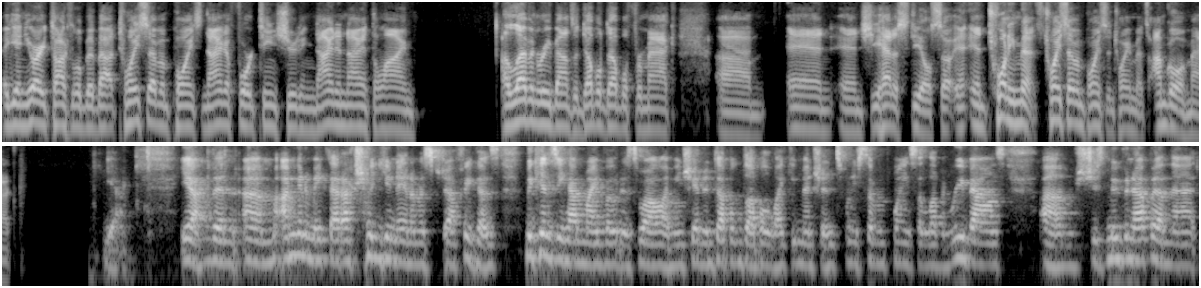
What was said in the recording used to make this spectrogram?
again, you already talked a little bit about 27 points, nine of 14 shooting, nine and nine at the line, 11 rebounds, a double double for Mac. Um, and and she had a steal. So in, in 20 minutes, 27 points in 20 minutes. I'm going Mac. Yeah. Yeah, then um, I'm going to make that actually unanimous, Jeff, because Mackenzie had my vote as well. I mean, she had a double double, like you mentioned, 27 points, 11 rebounds. Um, she's moving up on that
